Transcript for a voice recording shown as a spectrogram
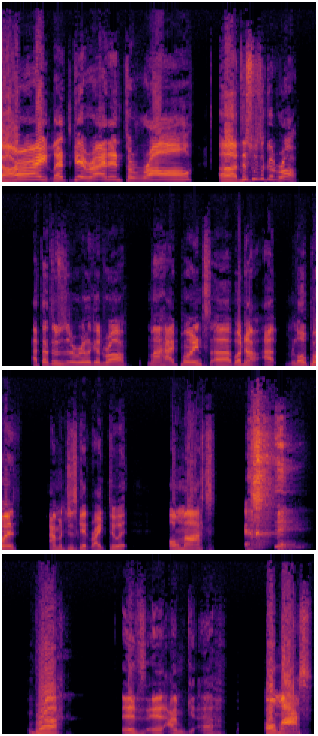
All right, let's get right into Raw. Uh, this was a good Raw. I thought this was a really good Raw. My high points, uh, well, no, uh, low points. I'm gonna just get right to it. Omos, bruh, is it, I'm uh, Omos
